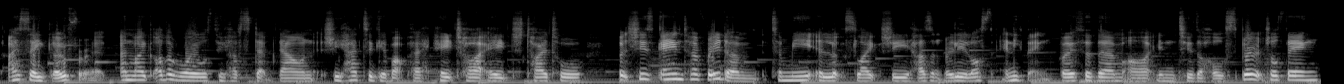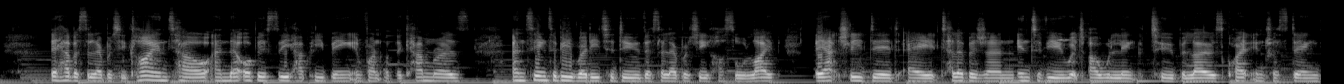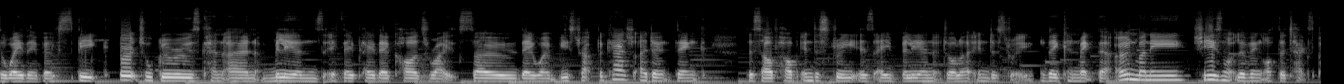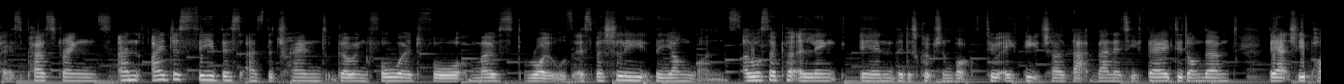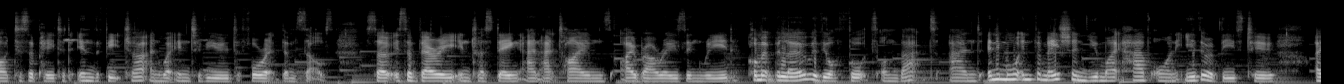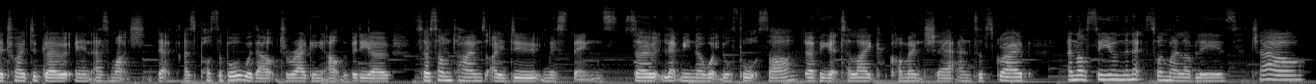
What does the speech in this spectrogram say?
I say go for it. And like other royals who have stepped down, she had to give up her HRH title but she's gained her freedom. To me, it looks like she hasn't really lost anything. Both of them are into the whole spiritual thing. They have a celebrity clientele and they're obviously happy being in front of the cameras and seem to be ready to do the celebrity hustle life. They actually did a television interview, which I will link to below. It's quite interesting the way they both speak. Spiritual gurus can earn millions if they play their cards right, so they won't be strapped for cash, I don't think. The self help industry is a billion dollar industry. They can make their own money, she's not living off the taxpayers' purse strings, and I just see this as the trend going forward for most royals, especially the young ones. I'll also put a link in the description box to a feature that Vanity Fair did on them. They actually participated in the feature and were interviewed for it themselves. So it's a very interesting and at times eyebrow raising read. Comment below with your thoughts on that and any more information you might have on either of these two. I tried to go in as much depth as possible without dragging out the video, so sometimes I do miss things. So let me know what your thoughts are. Don't forget to like, comment, share, and subscribe, and I'll see you in the next one, my lovelies. Ciao!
